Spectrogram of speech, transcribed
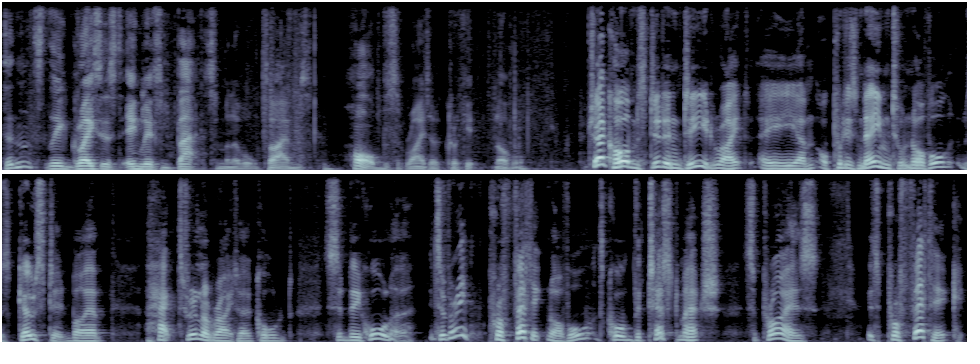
Didn't the greatest English batsman of all times, Hobbs, write a cricket novel? Jack Hobbs did indeed write a, um, or put his name to a novel. It was ghosted by a, a hack thriller writer called Sidney Haller. It's a very prophetic novel. It's called The Test Match Surprise. It's prophetic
